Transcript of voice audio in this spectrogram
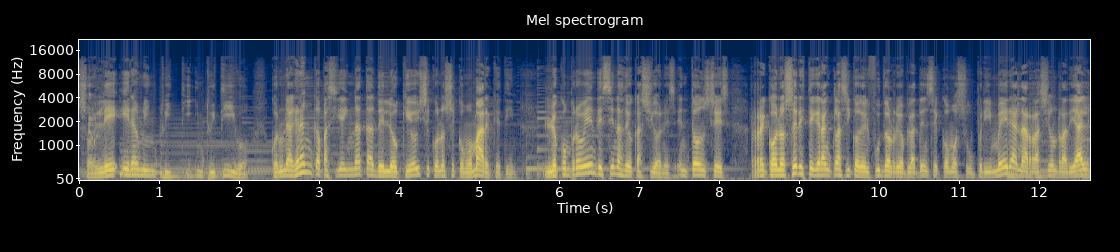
Solé era un intuiti- intuitivo, con una gran capacidad innata de lo que hoy se conoce como marketing. Lo comprobé en decenas de ocasiones. Entonces, reconocer este gran clásico del fútbol rioplatense como su primera narración radial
